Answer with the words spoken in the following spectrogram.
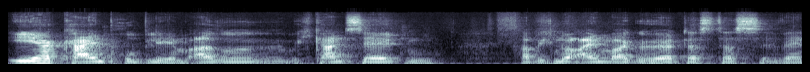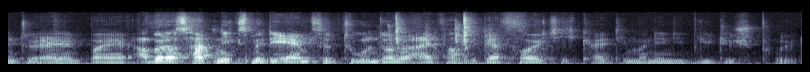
eher kein Problem. Also ich ganz selten habe ich nur einmal gehört, dass das eventuell bei. Aber das hat nichts mit EM zu tun, sondern einfach mit der Feuchtigkeit, die man in die Blüte sprüht.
